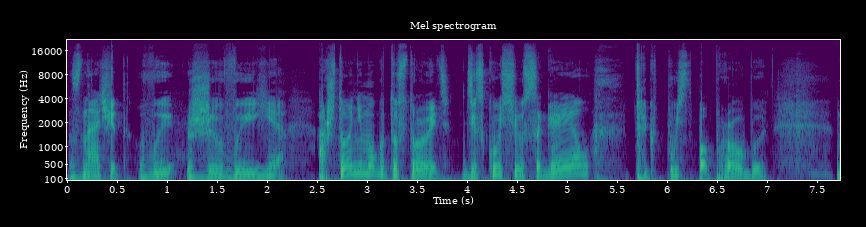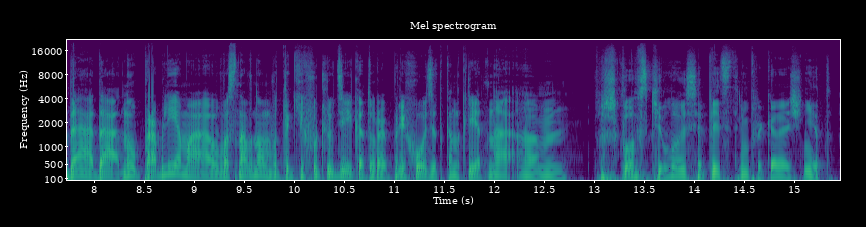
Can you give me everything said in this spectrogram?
значит, вы живые. А что они могут устроить? Дискуссию с АГЛ? так пусть попробуют. Да, да, ну проблема в основном вот таких вот людей, которые приходят конкретно... Эм... Шкловский лось, опять стрим про Карач нет.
